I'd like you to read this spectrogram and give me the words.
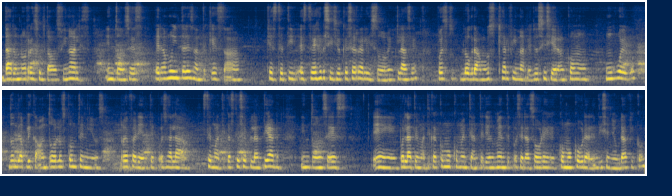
dar unos resultados finales. Entonces era muy interesante que, esta, que este, este ejercicio que se realizó en clase, pues logramos que al final ellos hicieran como un juego donde aplicaban todos los contenidos referente pues a las temáticas que se plantearon. Entonces, eh, pues la temática, como comenté anteriormente, pues era sobre cómo cobrar en diseño gráfico.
